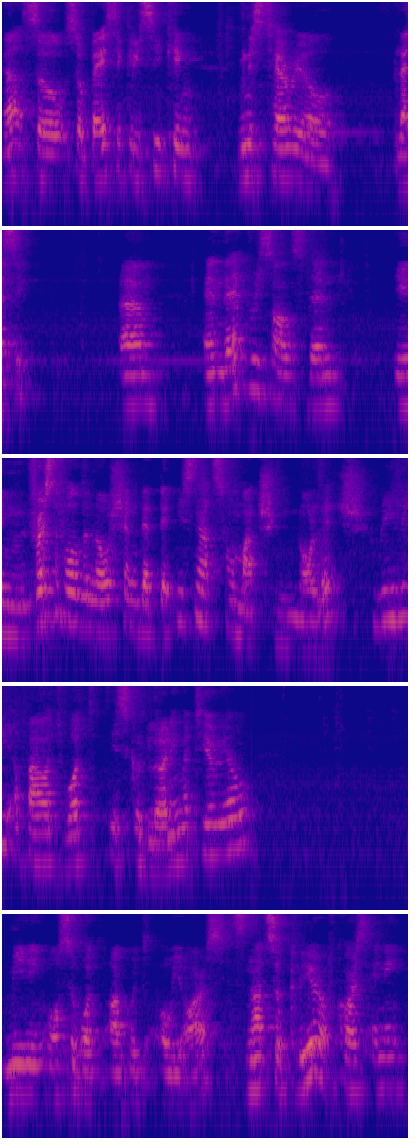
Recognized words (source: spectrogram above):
Yeah, so, so basically seeking ministerial blessing. Um, and that results then in, first of all, the notion that there is not so much knowledge really about what is good learning material, meaning also what are good OERs. It's not so clear, of course, any,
